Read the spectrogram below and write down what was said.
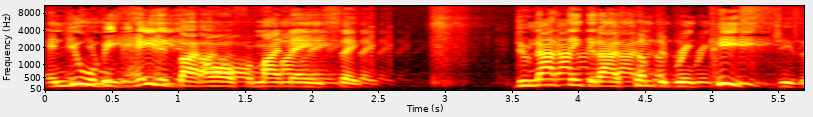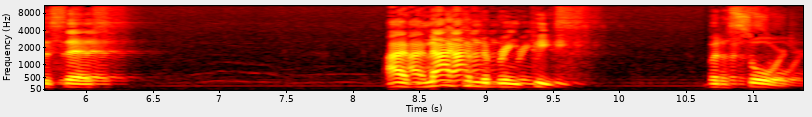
and you will be hated by all for my name's sake. Do not think that I've come to bring peace, Jesus says. I have not come to bring peace, but a sword.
